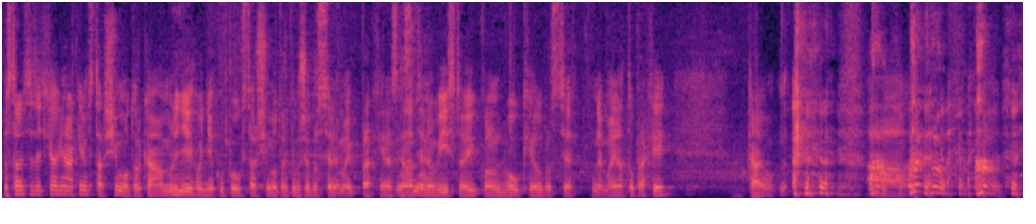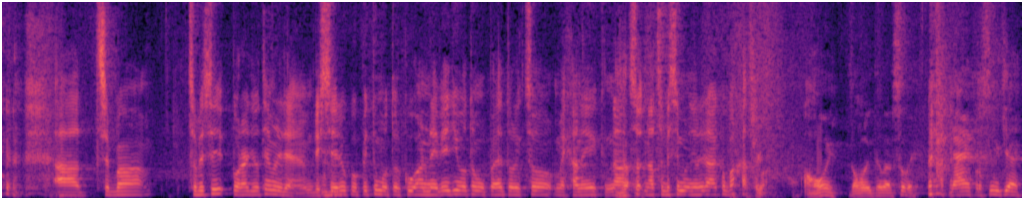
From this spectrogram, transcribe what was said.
Dostaneme se teďka k nějakým starším motorkám. Mm-hmm. Lidi hodně kupují starší motorky, protože prostě nemají prachy. Dneska Jasně. na ty nový stojí kolem dvou kil, prostě nemají na to prachy. Kájo. a, a třeba, co by si poradil těm lidem, když si mhm. jedou koupit tu motorku a nevědí o tom úplně tolik, co mechanik, na, co, na co by si měli dát jako bacha třeba? Ahoj, zavolejte Versovi. ne, prosím tě,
